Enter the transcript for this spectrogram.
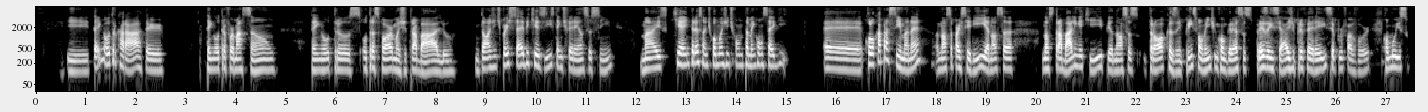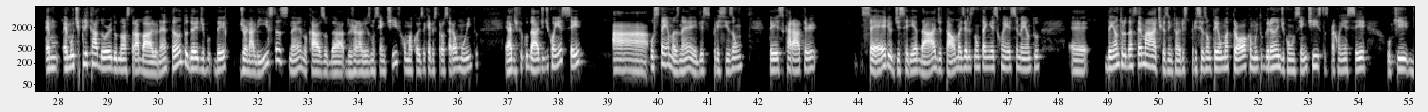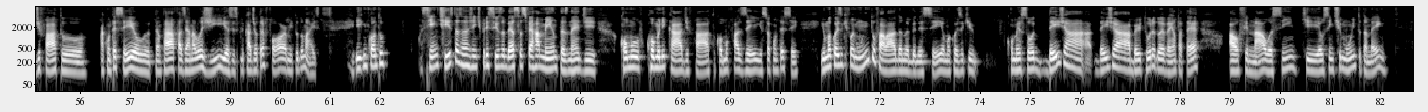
E tem outro caráter, tem outra formação, tem outros, outras formas de trabalho. Então a gente percebe que existem diferenças sim, mas que é interessante como a gente também consegue é, colocar para cima, né? A nossa parceria, a nossa nosso trabalho em equipe, nossas trocas, principalmente em congressos presenciais de preferência, por favor. Como isso é, é multiplicador do nosso trabalho, né? Tanto de, de, jornalistas, né? No caso da, do jornalismo científico, uma coisa que eles trouxeram muito é a dificuldade de conhecer a, os temas, né? Eles precisam ter esse caráter sério, de seriedade e tal, mas eles não têm esse conhecimento é, dentro das temáticas. Então, eles precisam ter uma troca muito grande com os cientistas para conhecer o que de fato aconteceu, tentar fazer analogias, explicar de outra forma e tudo mais. E enquanto cientistas, a gente precisa dessas ferramentas, né, de como comunicar de fato, como fazer isso acontecer. E uma coisa que foi muito falada no EBDC, uma coisa que começou desde a, desde a abertura do evento até ao final, assim, que eu senti muito também.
